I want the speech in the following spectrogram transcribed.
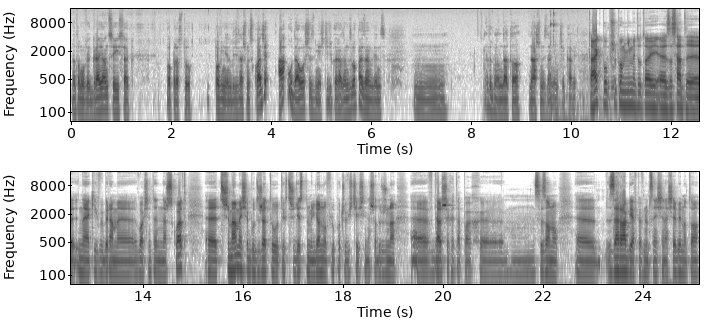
no to mówię, grający Isak po prostu powinien być w naszym składzie, a udało się zmieścić go razem z Lopezem, więc mm, Wygląda to naszym zdaniem ciekawie. Tak, bo przypomnimy tutaj e, zasady, na jakich wybieramy właśnie ten nasz skład. E, trzymamy się budżetu tych 30 milionów, lub oczywiście, jeśli nasza drużyna e, w dalszych etapach mm, sezonu zarabia w pewnym sensie na siebie, no to,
